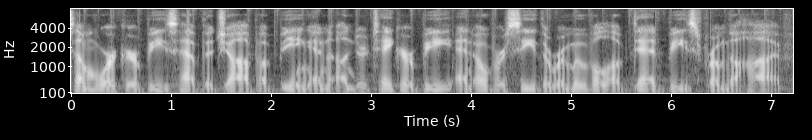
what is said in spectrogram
Some worker bees have the job of being an undertaker bee and oversee the removal of dead bees from the hive.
